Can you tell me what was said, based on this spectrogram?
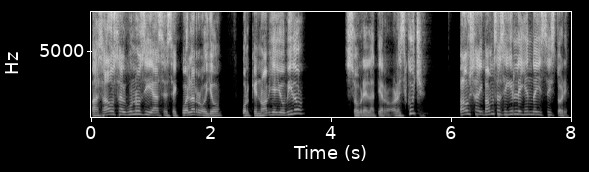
Pasados algunos días se secó el arroyo porque no había llovido sobre la tierra. Ahora escuchen, pausa y vamos a seguir leyendo ahí esta historia.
